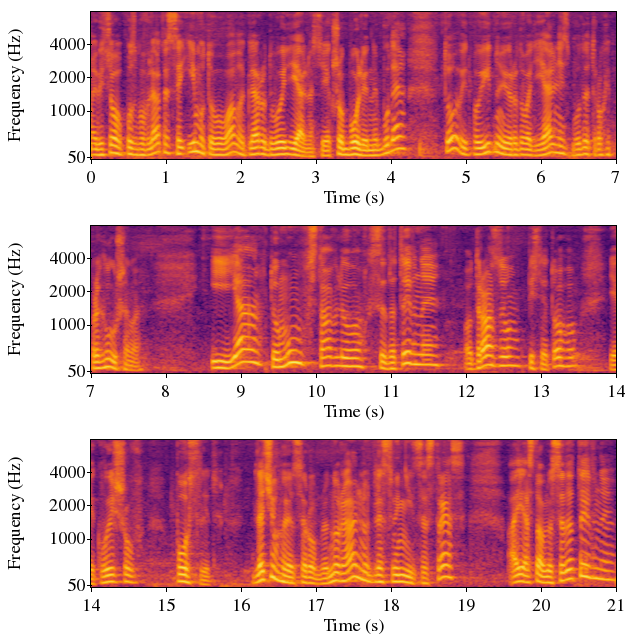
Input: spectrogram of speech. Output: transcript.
від цього позбавлятися і мотивувала для родової діяльності. Якщо болі не буде, то відповідно і родова діяльність буде трохи приглушена. І я тому ставлю седативне одразу після того, як вийшов послід. Для чого я це роблю? Ну реально для свині це стрес. А я ставлю седативне,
